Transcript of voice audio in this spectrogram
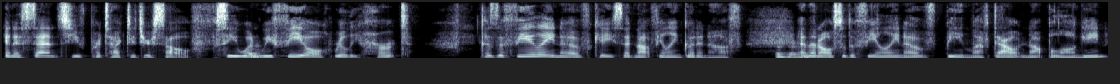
in a sense you've protected yourself. See, when mm-hmm. we feel really hurt, because the feeling of, okay, you said not feeling good enough, mm-hmm. and then also the feeling of being left out and not belonging.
